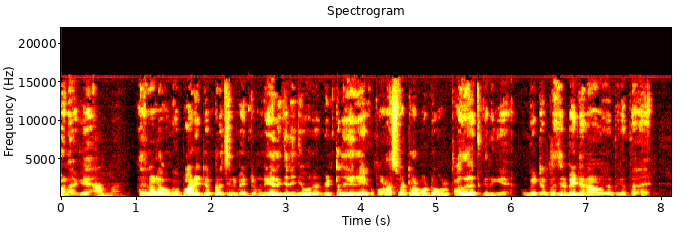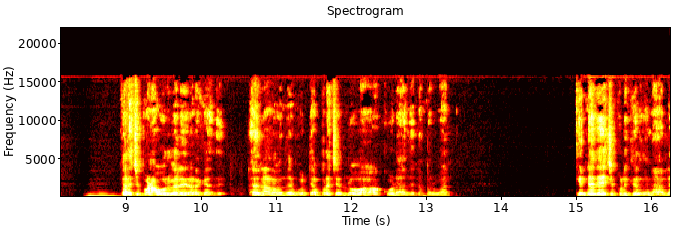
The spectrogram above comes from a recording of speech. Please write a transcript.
ஆனாங்க அதனால உங்க பாடி டெம்பரேச்சர் மெயின்டைன் பண்ணி எதுக்கு நீங்க ஒரு வின்டர் ஏரியாவுக்கு போனா ஸ்வெட்டர் போட்டு உங்களுக்கு பாதுகாத்துக்கிறீங்க? உங்க டெம்பரேச்சர் மெயின்டைன் ஆகணுங்கிறதுக்கு தானே. விரைச்சு போனா ஒரு வேலையும் நடக்காது. அதனால வந்து உங்க டெம்பரேச்சர் லோ ஆகக்கூடாது நம்பர் ஒன் எண்ணெய் தேய்ச்சி குளிக்கிறதுனால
